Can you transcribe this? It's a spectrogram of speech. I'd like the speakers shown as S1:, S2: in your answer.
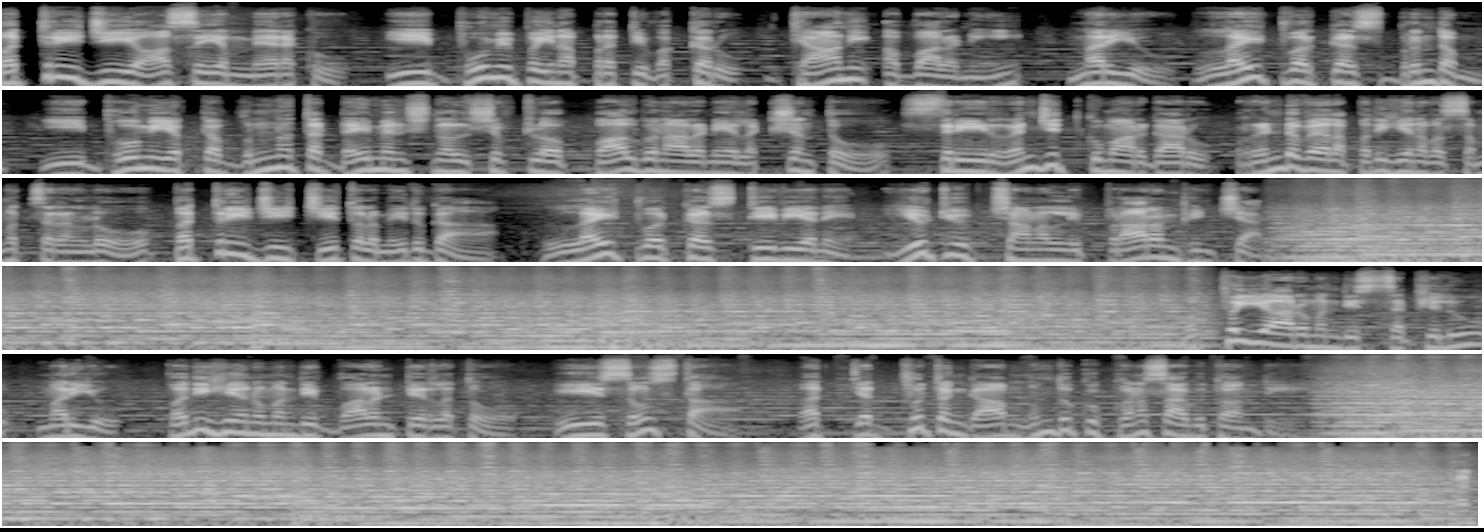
S1: పత్రిజీ ఆశయం మేరకు ఈ భూమిపైన ప్రతి ఒక్కరూ ధ్యాని అవ్వాలని మరియు లైట్ వర్కర్స్ బృందం ఈ భూమి యొక్క ఉన్నత డైమెన్షనల్ షిఫ్ట్లో పాల్గొనాలనే లక్ష్యంతో శ్రీ రంజిత్ కుమార్ గారు రెండు వేల పదిహేనవ సంవత్సరంలో పత్రిజీ చేతుల మీదుగా లైట్ వర్కర్స్ టీవీ అనే యూట్యూబ్ ఛానల్ని ప్రారంభించారు. ముప్పై ఆరు మంది సభ్యులు మరియు పదిహేను మంది వాలంటీర్లతో ఈ సంస్థ అత్యద్భుతంగా ముందుకు కొనసాగుతోంది.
